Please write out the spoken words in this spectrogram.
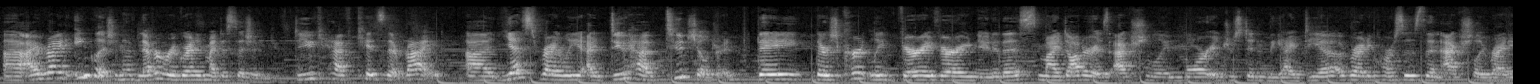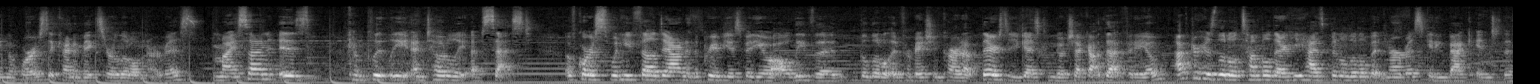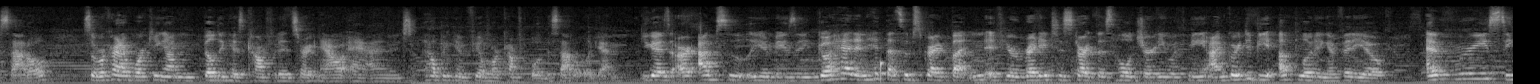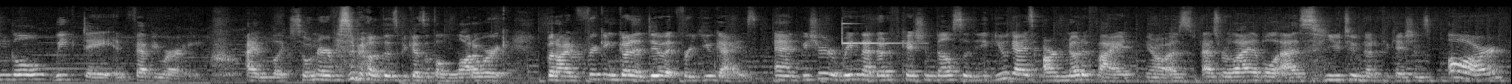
Uh, I ride English and have never regretted my decision. Do you have kids that ride? Uh, yes, Riley, I do have two children. They, there's currently very, very new to this. My daughter is actually more interested in the idea of riding horses than actually riding the horse. It kind of makes her a little nervous. My son is completely and totally obsessed. Of course, when he fell down in the previous video, I'll leave the, the little information card up there so you guys can go check out that video. After his little tumble there, he has been a little bit nervous getting back into the saddle. So we're kind of working on building his confidence right now and helping him feel more comfortable in the saddle again. You guys are absolutely amazing. Go ahead and hit that subscribe button if you're ready to start this whole journey with me. I'm going to be uploading a video every single weekday in February. I'm like so nervous about this because it's a lot of work, but I'm freaking gonna do it for you guys. And be sure to ring that notification bell so that you guys are notified, you know, as, as reliable as YouTube notifications are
